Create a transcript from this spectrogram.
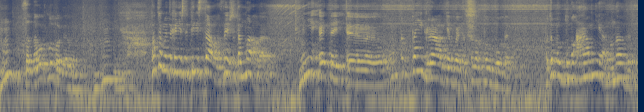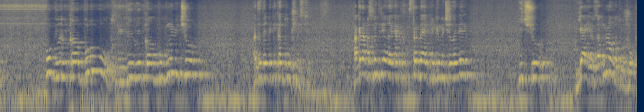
М? С одного клуба, говорю. Потом это, конечно, перестало, знаешь, это мало. Мне этой, э, ну, поиграл я в это целых полгода. Потом думал, а мне оно надо. Ну, великодушный, великодушный, ну и что? От этой великодушности. А когда посмотрел, я как страдает любимый человек, и что? Я ее загнал в эту жопу.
